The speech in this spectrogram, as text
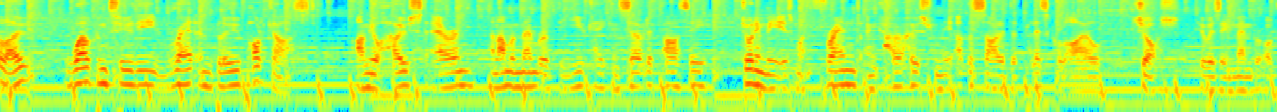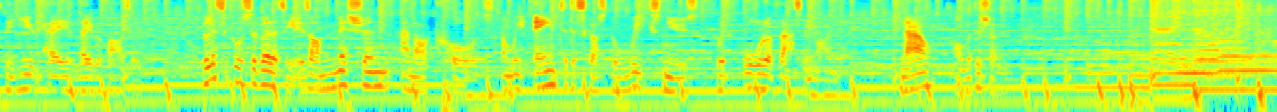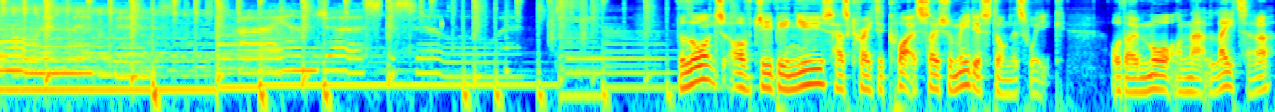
Hello, welcome to the Red and Blue podcast. I'm your host, Aaron, and I'm a member of the UK Conservative Party. Joining me is my friend and co host from the other side of the political aisle, Josh, who is a member of the UK Labour Party. Political civility is our mission and our cause, and we aim to discuss the week's news with all of that in mind. Now, on with the show. The launch of GB News has created quite a social media storm this week, although more on that later.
